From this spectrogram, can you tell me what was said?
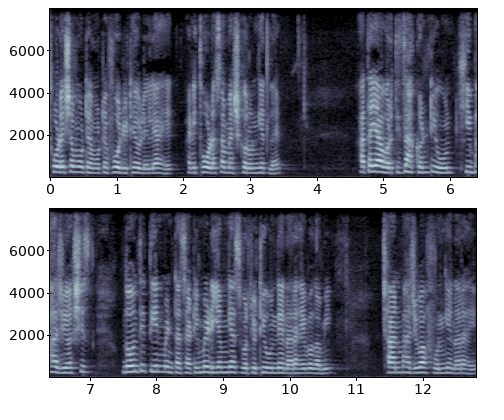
थोड्याशा मोठ्या मोठ्या फोडी ठेवलेल्या आहेत आणि थोडासा मॅश करून घेतला आहे आता यावरती झाकण ठेवून ही भाजी अशीच दोन ते तीन मिनटासाठी मीडियम गॅसवरती ठेवून देणार आहे बघा मी. छान भाजी वाफवून घेणार आहे.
